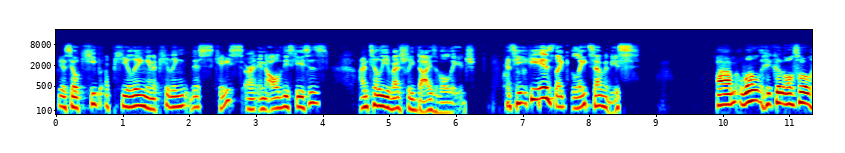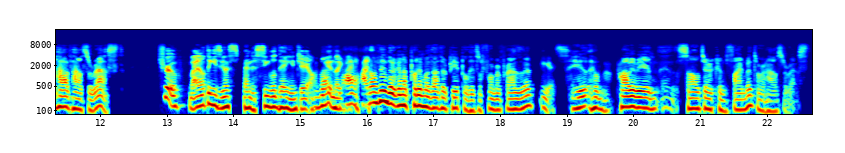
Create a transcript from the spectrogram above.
because he'll keep appealing and appealing this case or in all of these cases until he eventually dies of old age. Because he, he is like late seventies. Um, well, he could also have house arrest. True, but I don't think he's gonna spend a single day in jail. But like I, I don't think they're going to put him with other people. He's a former president. yes. He'll, he'll probably be in, solitary confinement or house arrest.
